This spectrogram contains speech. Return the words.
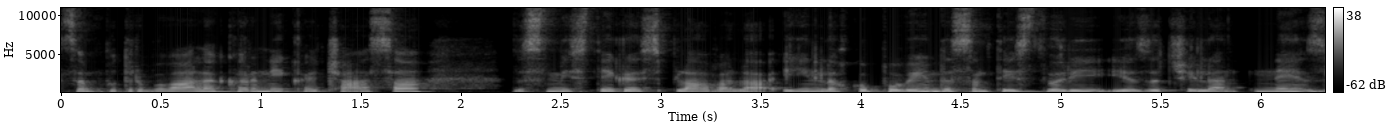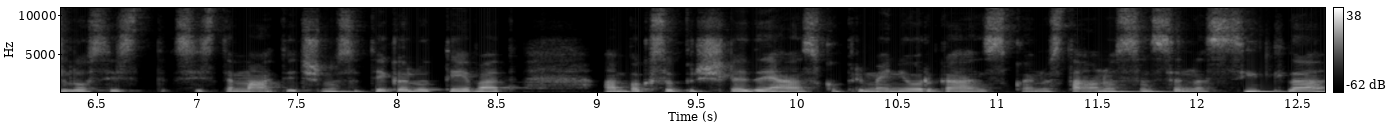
sem potrebovala kar nekaj časa, da sem iz tega izplavala. In lahko povem, da sem te stvari začela ne zelo sistematično se tega lotevati, ampak so prišle dejansko pri meni organsko. Enostavno sem se nasitila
